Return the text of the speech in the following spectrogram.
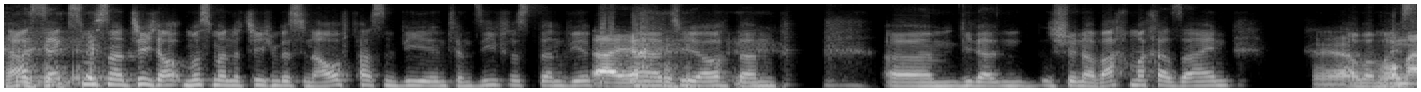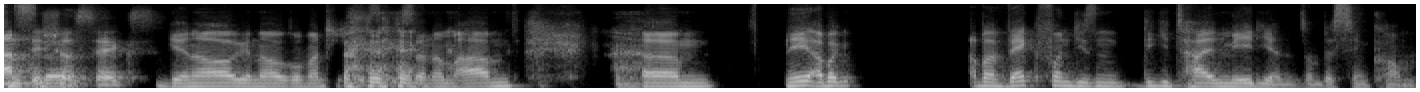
Ja, Sex muss, natürlich auch, muss man natürlich ein bisschen aufpassen, wie intensiv es dann wird. Ah, ja. kann natürlich auch dann ähm, wieder ein schöner Wachmacher sein. Ja, aber romantischer meistens, Sex. Genau, genau, romantischer Sex dann am Abend. Ähm, nee, aber aber weg von diesen digitalen Medien so ein bisschen kommen,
